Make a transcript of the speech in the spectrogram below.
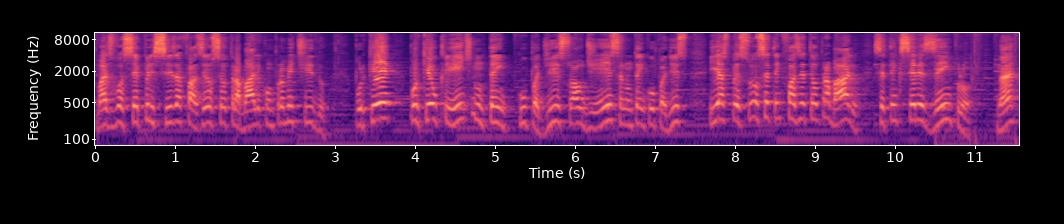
mas você precisa fazer o seu trabalho comprometido. Por quê? Porque o cliente não tem culpa disso, a audiência não tem culpa disso, e as pessoas você tem que fazer teu trabalho, você tem que ser exemplo, né?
